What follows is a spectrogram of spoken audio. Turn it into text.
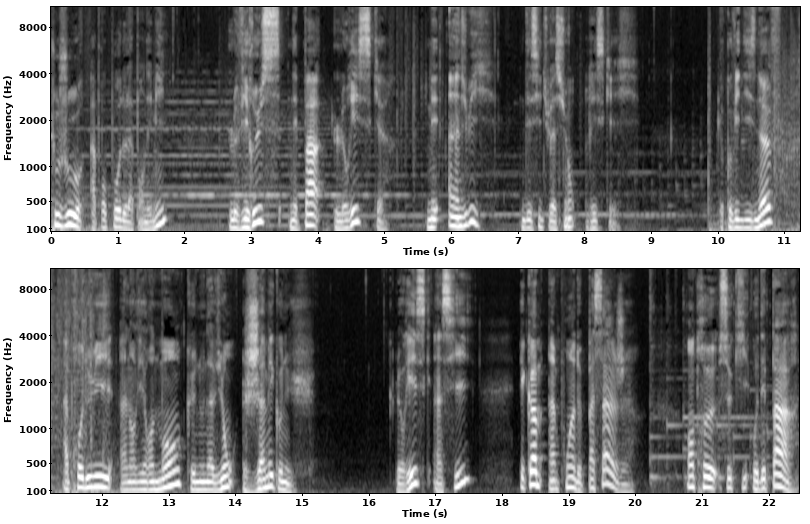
toujours à propos de la pandémie, le virus n'est pas le risque, mais induit des situations risquées. Le Covid-19 a produit un environnement que nous n'avions jamais connu. Le risque, ainsi, est comme un point de passage entre ce qui au départ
